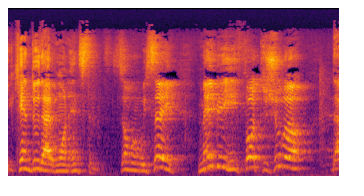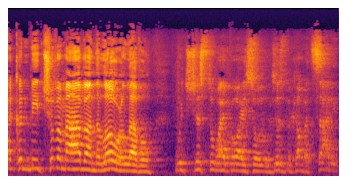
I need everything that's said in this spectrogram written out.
you can't do that in one instant. So when we say maybe he thought teshuva, that couldn't be teshuva ma'ava on the lower level, which just to wipe away, so it will just become a tzaddik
